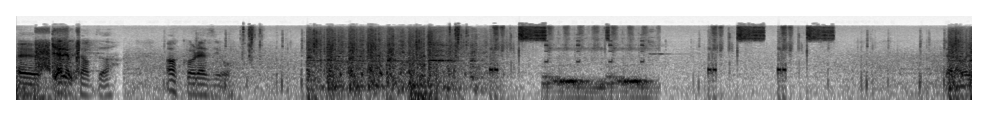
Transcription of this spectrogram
Ö, ez a csapda. Akkor ez jó. Tele.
